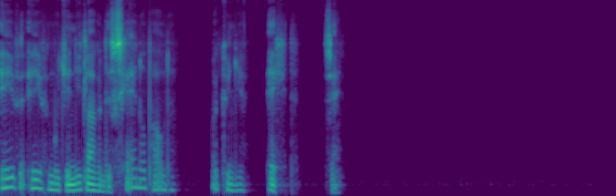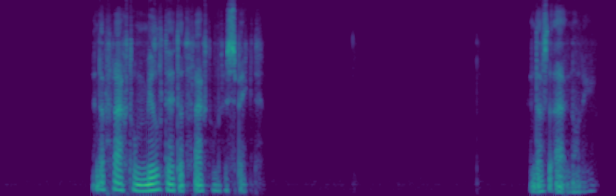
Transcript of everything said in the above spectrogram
Even, even moet je niet langer de schijn ophouden, maar kun je echt zijn. En dat vraagt om mildheid, dat vraagt om respect. En dat is de uitnodiging.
